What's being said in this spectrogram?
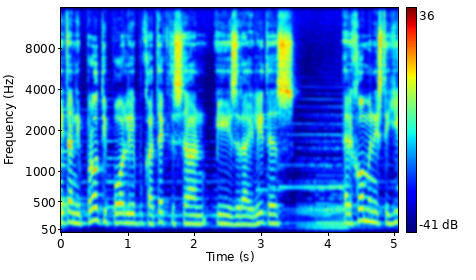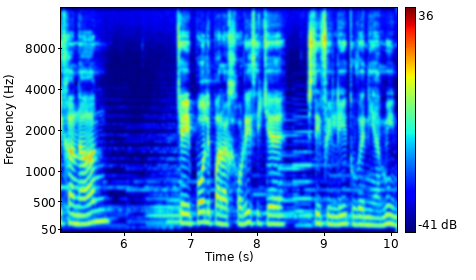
ήταν η πρώτη πόλη που κατέκτησαν οι Ισραηλίτες ερχόμενοι στη γη Χαναάν και η πόλη παραχωρήθηκε στη φυλή του Βενιαμίν.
